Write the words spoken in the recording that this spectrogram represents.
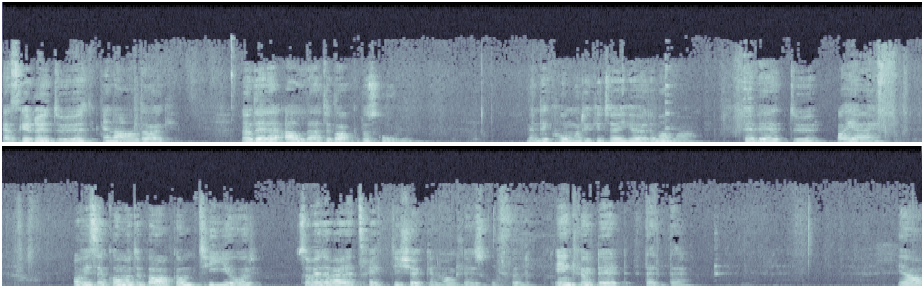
Jeg skal rydde ut en annen dag, når dere alle er tilbake på skolen. Men det kommer du ikke til å gjøre, mamma. Det vet du og jeg Og hvis jeg kommer tilbake om ti år, så vil det være 30 kjøkkenhåndklær i skuffen, inkludert dette. Ja,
